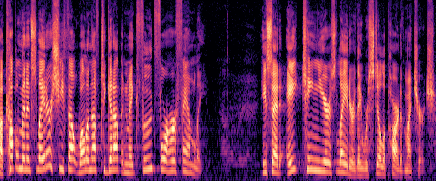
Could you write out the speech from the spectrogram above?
A couple minutes later, she felt well enough to get up and make food for her family. He said, 18 years later, they were still a part of my church.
